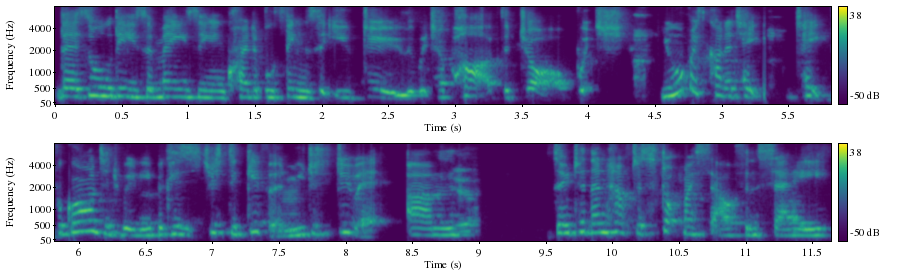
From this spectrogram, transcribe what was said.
there's all these amazing, incredible things that you do, which are part of the job, which you almost kind of take take for granted, really, because it's just a given. You just do it. Um, yeah. So to then have to stop myself and say,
